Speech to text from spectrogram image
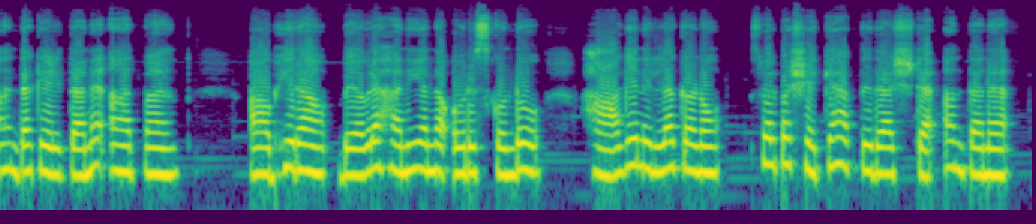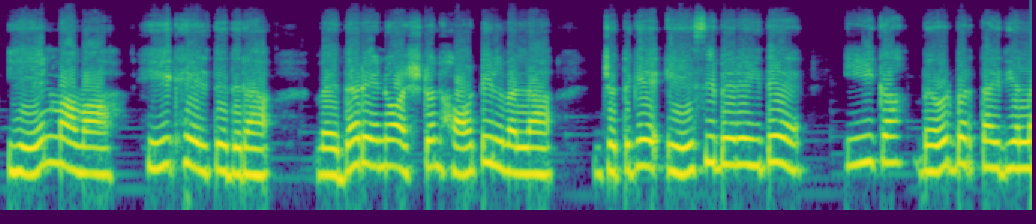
ಅಂತ ಕೇಳ್ತಾನೆ ಆತ್ಮ ಅಭಿರಾಮ್ ಬೆವರ ಹನಿಯನ್ನ ಒರೆಸ್ಕೊಂಡು, ಹಾಗೇನಿಲ್ಲ ಕಣೋ, ಸ್ವಲ್ಪ ಶೆಕೆ ಆಗ್ತಿದೆ ಅಷ್ಟೆ, ಅಂತಾನೆ. ಏನ್ ಮಾವ? ಹೀಗ್ ಹೇಳ್ತಿದ್ದೀರಾ? ವೆದರ್ ಏನೋ ಅಷ್ಟೊಂದು ಹಾಟ್ ಇಲ್ವಲ್ಲ? ಜೊತೆಗೆ ಎ ಸಿ ಬೇರೆ ಇದೆ. ಈಗ ಬೆವ್ರು ಬರ್ತಾ ಇದೆಯಲ್ಲ?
